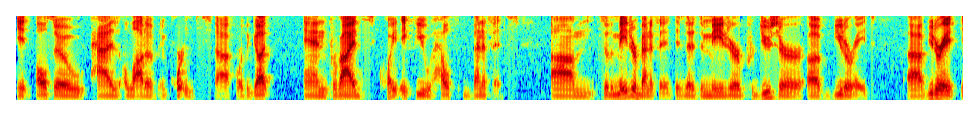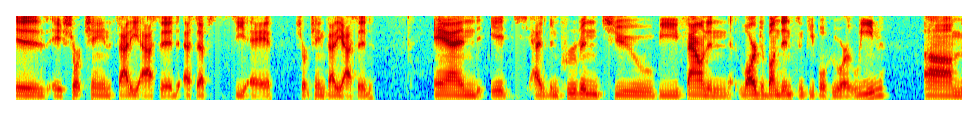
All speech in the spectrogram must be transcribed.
it also has a lot of importance uh, for the gut and provides quite a few health benefits. Um, so, the major benefit is that it's a major producer of butyrate. Uh, butyrate is a short chain fatty acid, SFCA, short chain fatty acid, and it has been proven to be found in large abundance in people who are lean um,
